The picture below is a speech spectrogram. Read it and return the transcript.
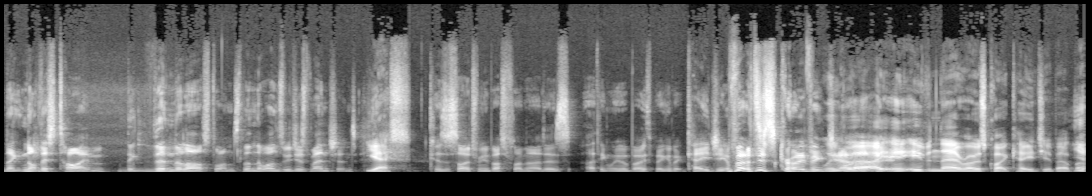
Like not this time, than the last ones, than the ones we just mentioned. Yes, Because aside from your butterfly murders, I think we were both being a bit cagey about describing. we giallo. were. I, even there, I was quite cagey about Yeah.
